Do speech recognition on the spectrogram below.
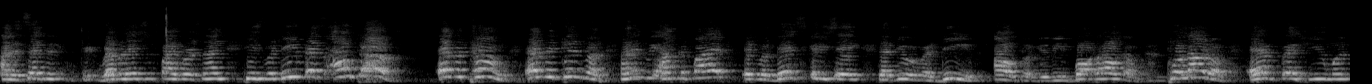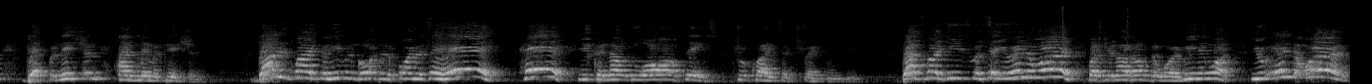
And it says in Revelation 5 verse 9, he's redeemed us out of every tongue, every kindred. And if we amplify it, it will basically say that you are redeemed out of, you've been bought out of, pulled out of every human definition and limitation. That is why you can even go to the point and say, hey, hey, you can now do all things through Christ that strengthens you. That's why Jesus would say, you're in the world, but you're not of the world. Meaning what? You're in the world,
